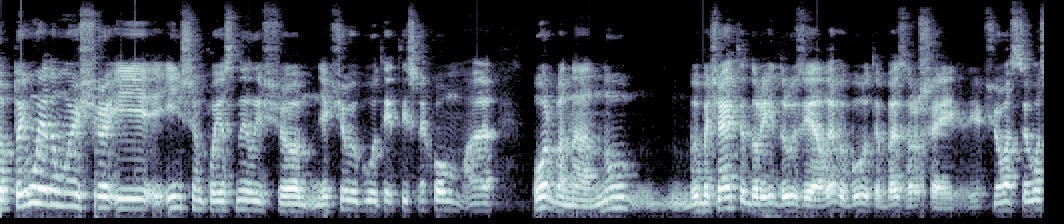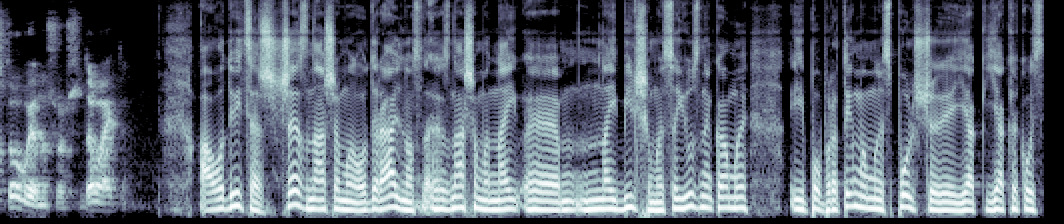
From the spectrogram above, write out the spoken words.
Тобто, йому я думаю, що і іншим пояснили, що якщо ви будете йти шляхом Орбана, ну вибачайте, дорогі друзі, але ви будете без грошей. Якщо вас це влаштовує, ну що ж, давайте. А от дивіться, ще з нашими, от реально з нашими най, е, найбільшими союзниками і побратимами з Польщею, як як якось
